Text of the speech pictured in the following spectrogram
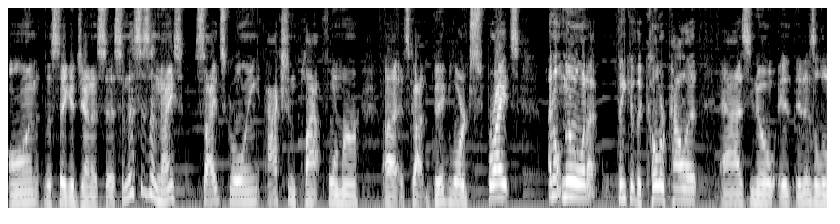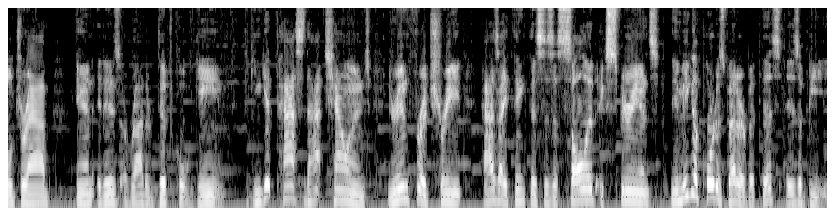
on the Sega Genesis. And this is a nice side-scrolling action platformer. Uh, it's got big, large sprites. I don't know what I think of the color palette as, you know, it, it is a little drab and it is a rather difficult game. You can get past that challenge, you're in for a treat as I think this is a solid experience. The Amiga port is better, but this is a B.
